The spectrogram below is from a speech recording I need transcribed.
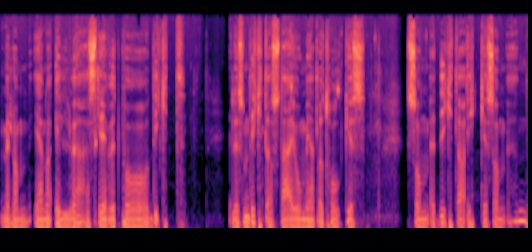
mellom 1 og 11, er skrevet på dikt? Eller som dikt. Altså det er jo ment å tolkes som et dikt, da, ikke som en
